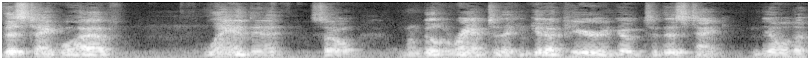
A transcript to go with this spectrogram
this tank will have land in it. So I'm gonna build a ramp so they can get up here and go to this tank and be able to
